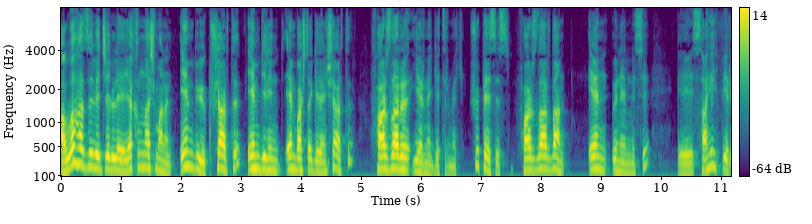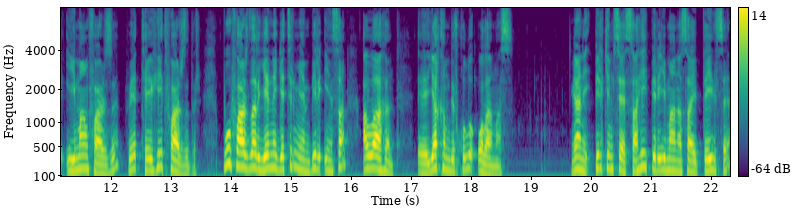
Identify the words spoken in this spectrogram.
Allah Azze ve Celle'ye yakınlaşmanın en büyük şartı, en birin, en başta gelen şartı farzları yerine getirmek. Şüphesiz farzlardan en önemlisi e, sahih bir iman farzı ve tevhid farzıdır. Bu farzları yerine getirmeyen bir insan Allah'ın e, yakın bir kulu olamaz. Yani bir kimse sahih bir imana sahip değilse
